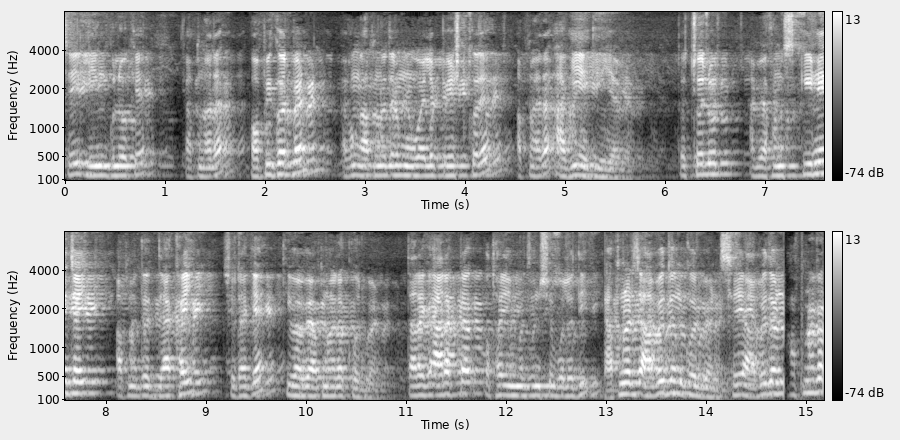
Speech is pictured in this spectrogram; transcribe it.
সেই লিঙ্কগুলোকে আপনারা কপি করবেন এবং আপনাদের মোবাইলে পেস্ট করে আপনারা আগে এগিয়ে যাবেন। তো চলুন, আমি এখন স্ক্রিনে যাই, আপনাদের দেখাই সেটাকে কীভাবে আপনারা করবেন। তার আগে আর একটা কথা ইমার্জেন্সি বলে দিই। আপনারা যে আবেদন করবেন, সেই আবেদন আপনারা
